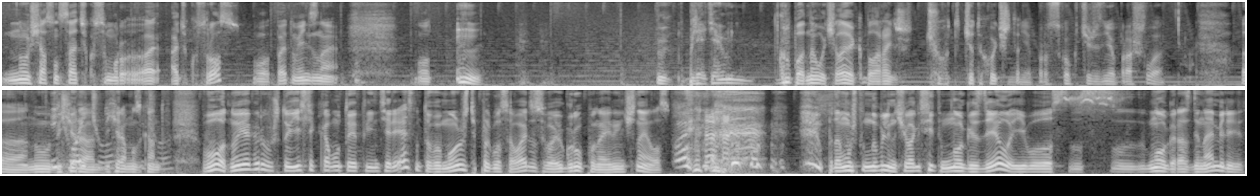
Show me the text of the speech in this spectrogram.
ну, сейчас он с Атикусом, а- Атикус рос, вот, поэтому я не знаю. Вот. Блять, я... группа одного человека была раньше. Че ты хочешь-то? Нет, просто сколько через нее прошло. А, ну, И чё, дохера, и чё, дохера и музыкантов. чё? Вот, ну я говорю, что если кому-то это интересно, то вы можете проголосовать за свою группу на Inch Nails. Потому что, ну, блин, чувак действительно много сделал, и его много раз динамили.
